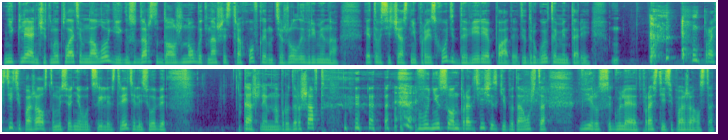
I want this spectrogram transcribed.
Не клянчит, мы платим налоги, и государство должно быть нашей страховкой на тяжелые времена. Этого сейчас не происходит, доверие падает. И другой комментарий. Простите, пожалуйста, мы сегодня вот с Илей встретились, обе кашляем на брудершафт в унисон практически, потому что вирусы гуляют, простите, пожалуйста.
